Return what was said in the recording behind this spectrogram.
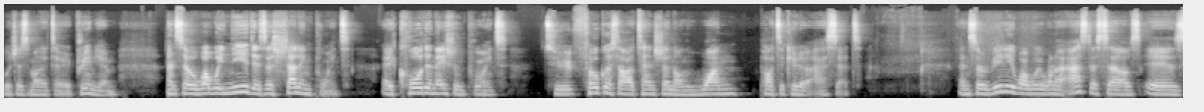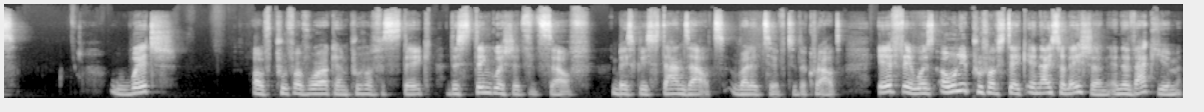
which is monetary premium. And so, what we need is a Schelling point, a coordination point to focus our attention on one particular asset. And so, really, what we want to ask ourselves is which of proof of work and proof of stake distinguishes itself, basically stands out relative to the crowd. If it was only proof of stake in isolation, in a vacuum,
